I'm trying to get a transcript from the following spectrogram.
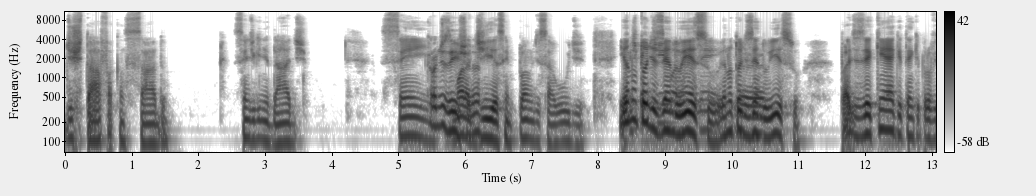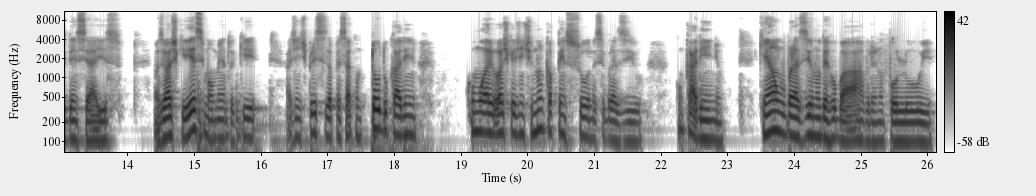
de estafa, cansado, sem dignidade, sem desiste, né? moradia, né? sem plano de saúde. E eu não estou dizendo né? isso, eu não estou é... dizendo isso para dizer quem é que tem que providenciar isso. Mas eu acho que esse momento aqui, a gente precisa pensar com todo o carinho, como eu acho que a gente nunca pensou nesse Brasil, com carinho. Quem ama o Brasil não derruba árvore, não polui,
